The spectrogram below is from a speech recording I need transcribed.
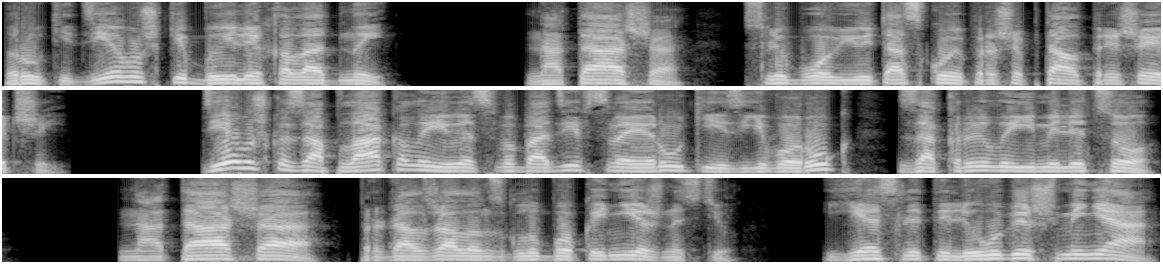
Руки девушки были холодны. «Наташа!» — с любовью и тоской прошептал пришедший. Девушка заплакала и, освободив свои руки из его рук, закрыла ими лицо. «Наташа!» — продолжал он с глубокой нежностью. «Если ты любишь меня...»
